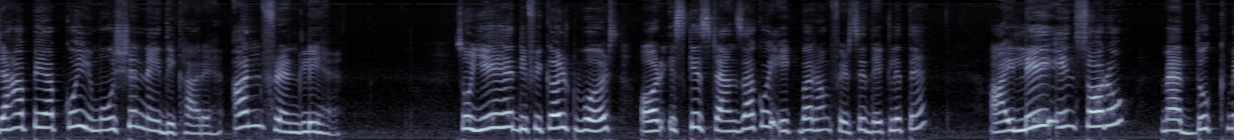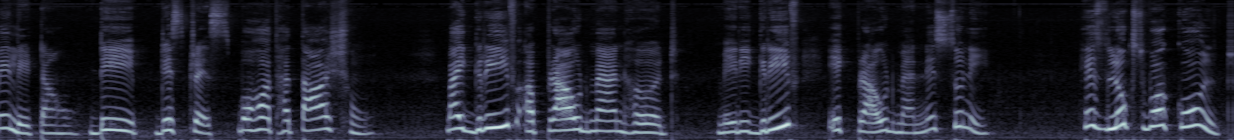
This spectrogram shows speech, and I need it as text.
जहाँ पे आप कोई इमोशन नहीं दिखा रहे हैं अनफ्रेंडली हैं। सो so, ये है डिफ़िकल्ट वर्ड्स और इसके स्टैंडा को एक बार हम फिर से देख लेते हैं। आई ले इन सोरो मैं दुख में लेटा हूँ, डीप डिस्ट्रेस, बहुत हताश हूँ। My grief a proud man heard मेरी ग्रीफ एक प्राउड मैन ने सुनी। हिज लुक्स वो कोल्ड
